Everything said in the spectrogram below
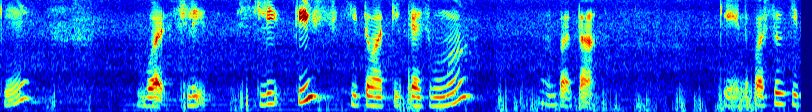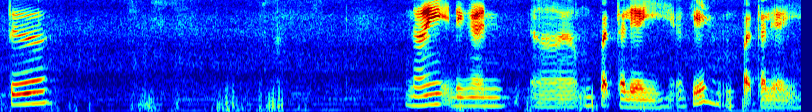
Okey. Buat slit slit this kita matikan semua. Nampak tak? Okey, lepas tu kita naik dengan uh, empat tali air. Okey, empat tali air.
